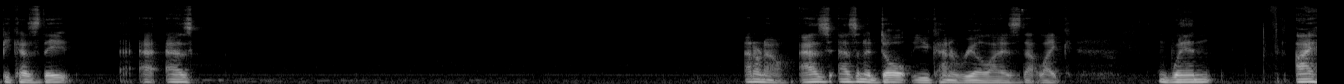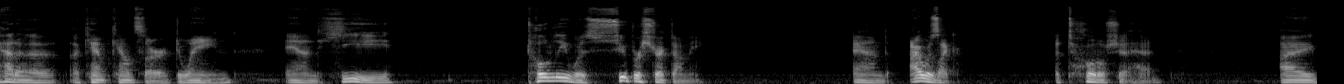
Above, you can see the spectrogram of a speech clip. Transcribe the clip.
because they, as I don't know. As as an adult, you kind of realize that like when I had a, a camp counselor, Dwayne, and he totally was super strict on me. And I was like a total shithead. I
